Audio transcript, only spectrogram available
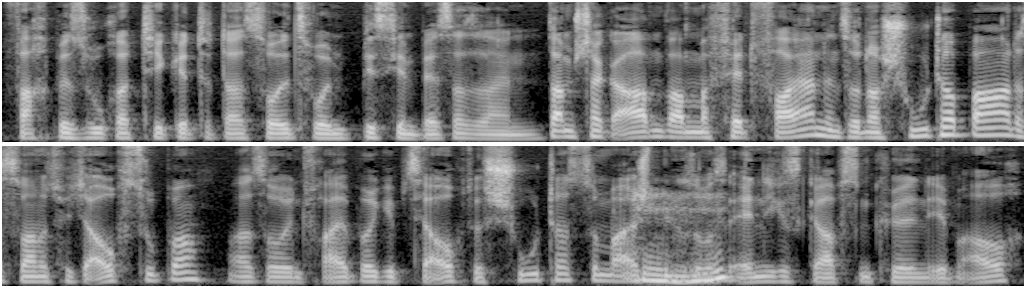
Fachbesucherticket. Da soll es wohl ein bisschen besser sein. Samstagabend waren wir fett feiern in so einer Shooterbar. Das war natürlich auch super. Also in Freiburg gibt's ja auch das Shooters zum Beispiel. Mhm. Und sowas ähnliches gab's in Köln eben auch.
